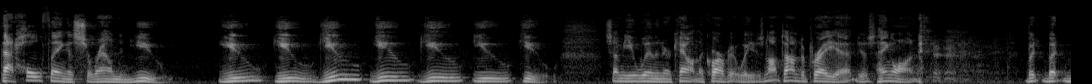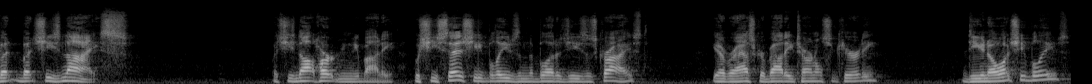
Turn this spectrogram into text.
that whole thing is surrounding you. You, you, you, you, you, you, you. Some of you women are counting the carpet weaves. It's not time to pray yet. Just hang on. but, but, but, but she's nice. But she's not hurting anybody. Well, she says she believes in the blood of Jesus Christ. You ever ask her about eternal security? Do you know what she believes?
